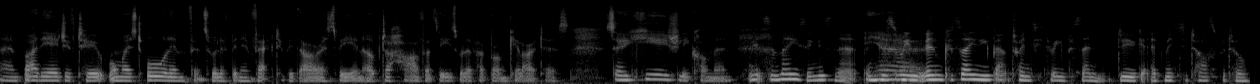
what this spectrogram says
Um, by the age of two, almost all infants will have been infected with RSV, and up to half of these will have had bronchiolitis. So, hugely common. It's amazing, isn't it? Because Yeah. and because only about twenty three percent do get admitted to hospital,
